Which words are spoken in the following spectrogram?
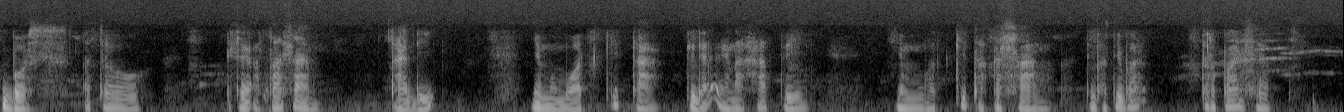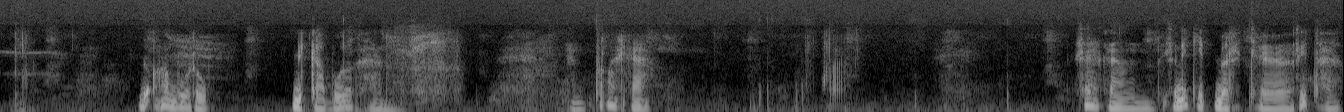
bos atau istilah atasan tadi yang membuat kita tidak enak hati yang membuat kita kesal tiba-tiba terpleset. Doa buruk dikabulkan dan pernahkah saya akan sedikit bercerita.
